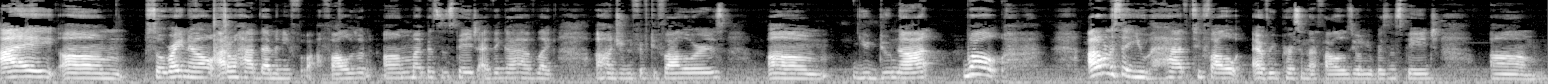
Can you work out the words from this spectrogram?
i um so right now i don't have that many followers on um, my business page. I think i have like 150 followers. Um you do not well i don't want to say you have to follow every person that follows you on your business page um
